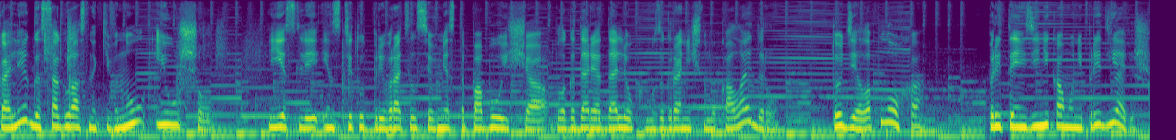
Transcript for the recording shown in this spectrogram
Коллега согласно кивнул и ушел. Если институт превратился в место побоища благодаря далекому заграничному коллайдеру, то дело плохо. Претензий никому не предъявишь,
